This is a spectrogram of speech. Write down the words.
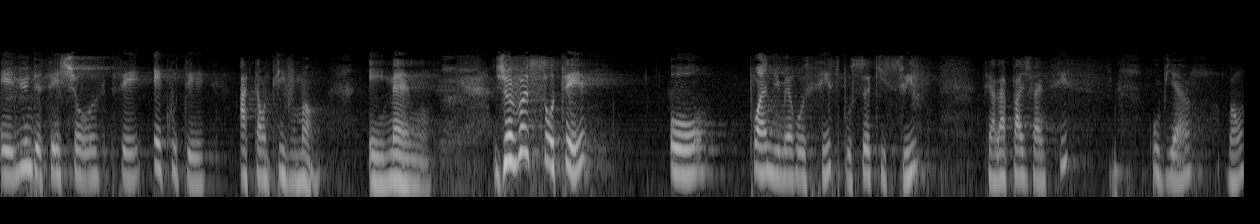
Et l'une de ces choses, c'est écouter attentivement. Amen. Je veux sauter au point numéro 6 pour ceux qui suivent. C'est à la page 26 ou bien, bon,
